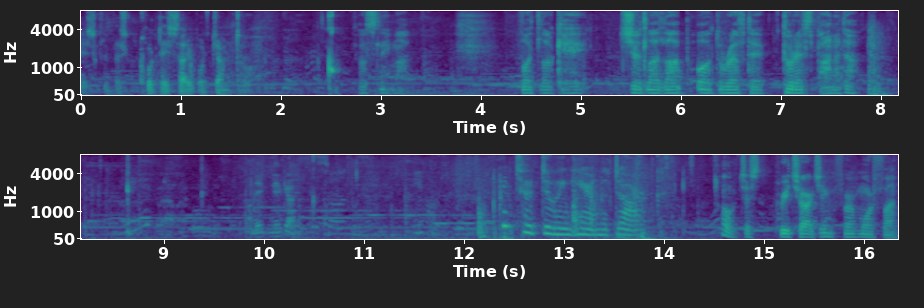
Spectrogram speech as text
Desklipes kote saripot jamto. Toslima. Votloke. Judla lap ot refte turevs panada. What are you two doing here in the dark? Oh, just recharging for more fun.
